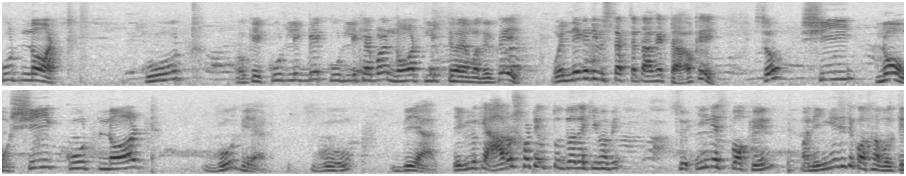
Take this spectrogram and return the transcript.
could not could okay could লিখবে কুড লেখার পরে নট লিখতে হয় আমাদের ওকে ওই নেগেটিভ স্ট্রাকচারটা আগেরটা okay so she no she could not go there go there এগুলোকে আরও শর্টে উত্তর দেওয়া যায় কীভাবে? সো ইন স্পোকেন মানে ইংরেজিতে কথা বলতে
